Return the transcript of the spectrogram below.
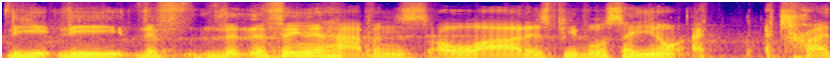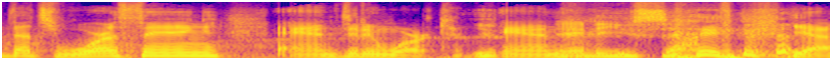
The, the the the the thing that happens a lot is people say, you know, I, I tried that Zuora thing and didn't work. You, and Andy, you suck. yeah,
